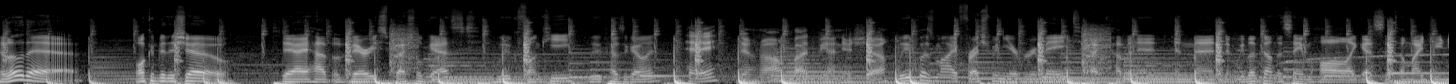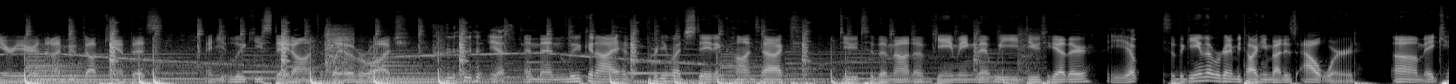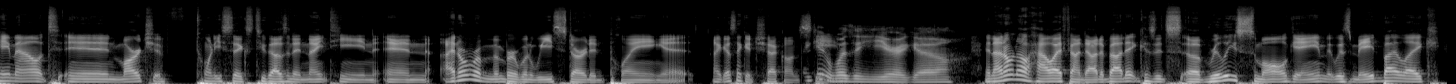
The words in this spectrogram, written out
Hello there. Welcome to the show. Today I have a very special guest, Luke Funky. Luke, how's it going? Hey, doing well. Glad to be on your show. Luke was my freshman year roommate at Covenant, and then we lived on the same hall, I guess, until my junior year, and then I moved off campus. And you, Luke, you stayed on to play Overwatch. yes. And then Luke and I have pretty much stayed in contact due to the amount of gaming that we do together. Yep. So the game that we're going to be talking about is Outward. Um, it came out in March of 26, 2019, and I don't remember when we started playing it. I guess I could check on I think it was a year ago. And I don't know how I found out about it because it's a really small game. It was made by like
